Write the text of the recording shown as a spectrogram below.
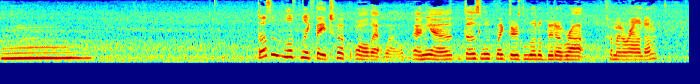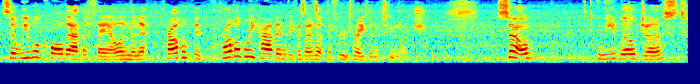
Mm. Doesn't look like they took all that well. And yeah, it does look like there's a little bit of rot coming around them. So we will call that a fail, and then it, prob it probably happened because I let the fruit ripen too much. So we will just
